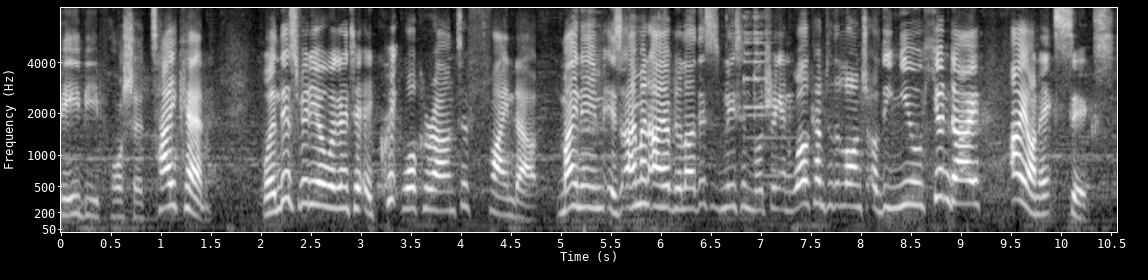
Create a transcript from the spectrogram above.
baby Porsche Taycan? Well, in this video, we're going to take a quick walk around to find out. My name is Aiman I. Abdullah, this is Malaysian Motoring, and welcome to the launch of the new Hyundai IONIQ 6.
